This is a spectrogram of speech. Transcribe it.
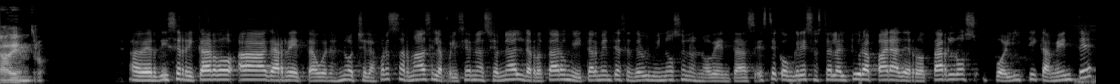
adentro. A ver, dice Ricardo A. Garreta, buenas noches. Las Fuerzas Armadas y la Policía Nacional derrotaron militarmente a Sendero Luminoso en los 90. ¿Este Congreso está a la altura para derrotarlos políticamente?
